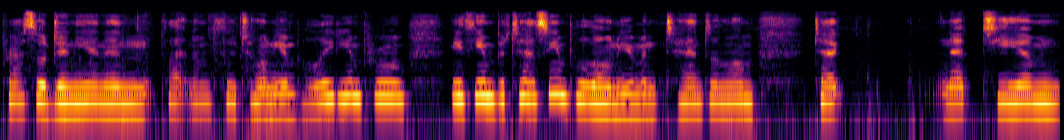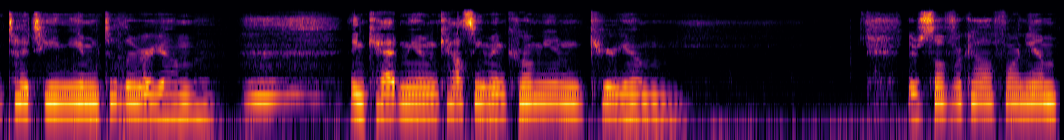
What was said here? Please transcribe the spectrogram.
praseodymium, and platinum, plutonium, palladium, promethium, potassium, polonium, and tantalum, technetium, titanium, tellurium, and cadmium, calcium, and chromium, and curium. There's sulfur, californium,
